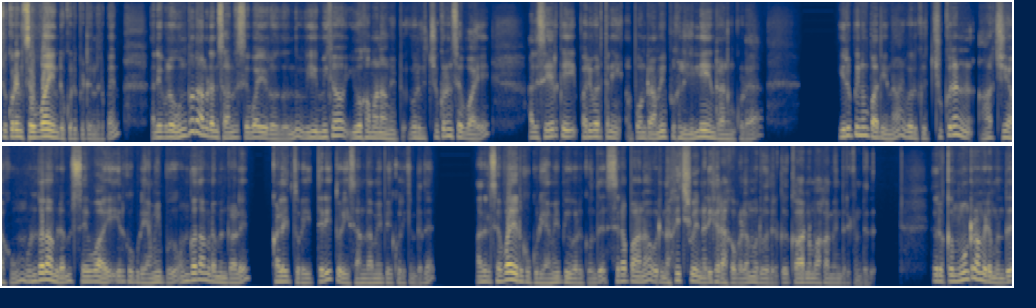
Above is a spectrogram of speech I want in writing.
சுக்கரன் செவ்வாய் என்று குறிப்பிட்டிருந்திருப்பேன். அதே போல் ஒன்பதாம் இடம் சார்ந்த செவ்வாய் வருவது வந்து மிக யோகமான அமைப்பு. ஒரு சுக்கரன் செவ்வாய் அது செயற்கை பரிவர்த்தனை போன்ற அமைப்புகள் இல்லை என்றாலும் கூட இருப்பினும் பார்த்தீங்கன்னா இவருக்கு சுக்கரன் ஆட்சியாகவும் ஒன்பதாம் இடம் செவ்வாய் இருக்கக்கூடிய அமைப்பு ஒன்பதாம் இடம் என்றாலே கலைத்துறை திரைத்துறை சார்ந்த அமைப்பை குறிக்கின்றது. அதில் செவ்வாய் இருக்கக்கூடிய அமைப்பு இவருக்கு வந்து சிறப்பான ஒரு நகைச்சுவை நடிகராக வளம் வருவதற்கு காரணமாக அமைந்திருக்கின்றது. இதற்கு மூன்றாம் இடம் வந்து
